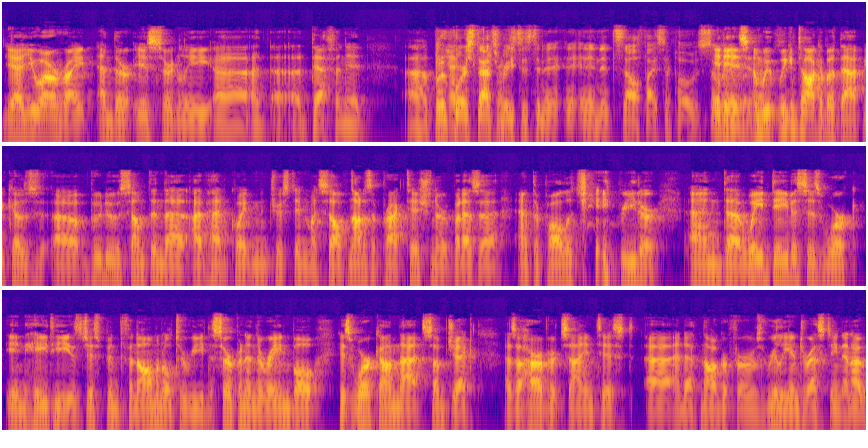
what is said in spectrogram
yeah, you are right, and there is certainly uh, a, a- definite. Uh, But of course, that's racist in, in, in itself, I suppose. So it is, and we, we can talk about that because uh, voodoo is something that I've had quite an interest in myself, not as a practitioner, but as an anthropology reader. And uh, Wade Davis's work in Haiti has just been phenomenal to read. The Serpent and the Rainbow, his work on that subject as a Harvard scientist uh, and ethnographer was really interesting, and I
